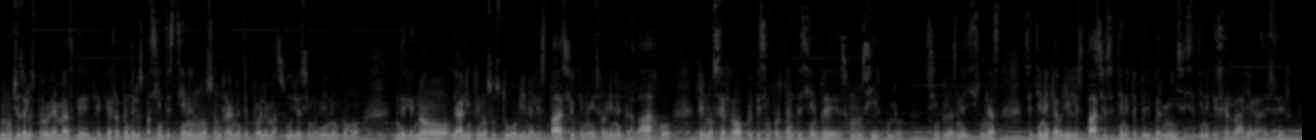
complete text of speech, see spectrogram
muchos de los problemas que, de repente los pacientes tienen no son realmente problemas suyos, sino vienen como de, que no, de alguien que no sostuvo bien el espacio, que no hizo bien el trabajo, que no cerró, porque es importante siempre, es un círculo. Siempre las medicinas se tiene que abrir el espacio, se tiene que pedir permiso y se tiene que cerrar y agradecer.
